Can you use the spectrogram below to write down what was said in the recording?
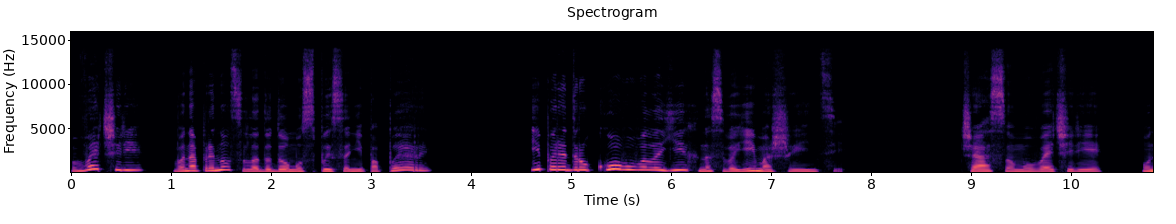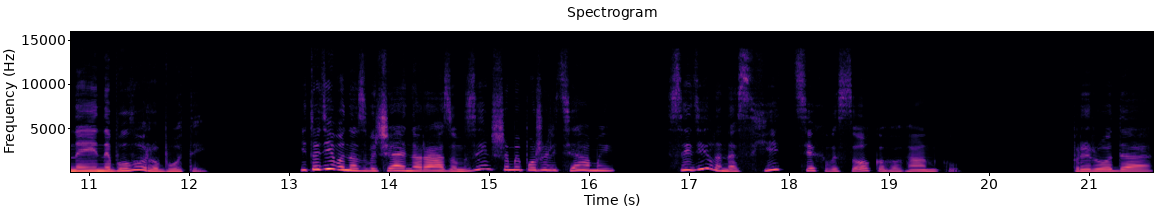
Ввечері вона приносила додому списані папери і передруковувала їх на своїй машинці. Часом увечері у неї не було роботи, і тоді вона, звичайно, разом з іншими пожильцями сиділа на східцях високого ганку. Природа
